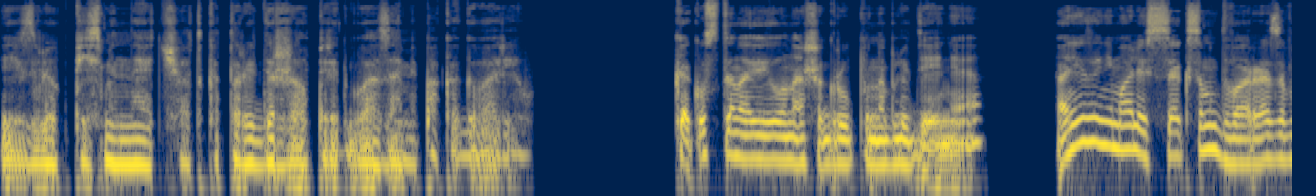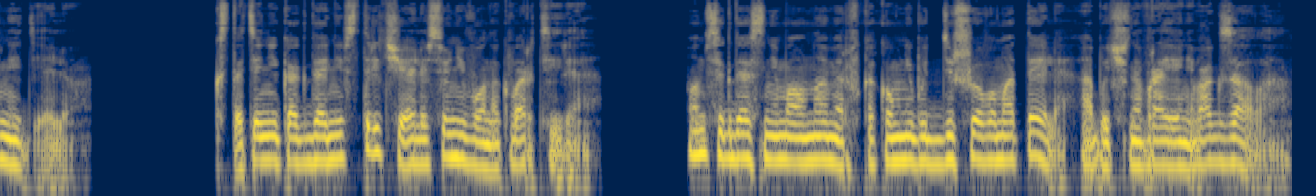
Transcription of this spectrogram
и извлек письменный отчет, который держал перед глазами, пока говорил. Как установила наша группа наблюдения, они занимались сексом два раза в неделю. Кстати, никогда не встречались у него на квартире. Он всегда снимал номер в каком-нибудь дешевом отеле, обычно в районе вокзала,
